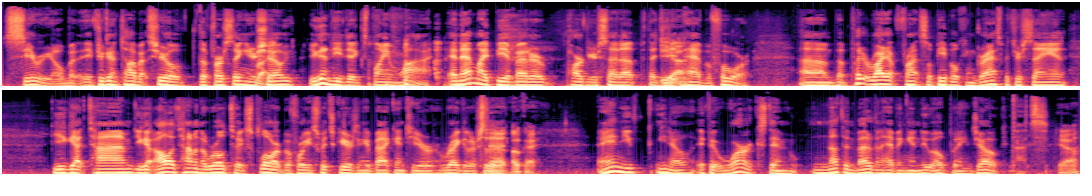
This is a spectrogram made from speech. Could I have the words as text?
cereal, but if you're going to talk about cereal the first thing in your Right. show, you're going to need to explain why, and that might be a better part of your setup that you Yeah. didn't have before. Um, but put it right up front so people can grasp what you're saying. You got time. You got all the time in the world to explore it before you switch gears and get back into your regular So set. that, okay. And you, you know, if it works, then nothing better than having a new opening joke. That's yeah.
